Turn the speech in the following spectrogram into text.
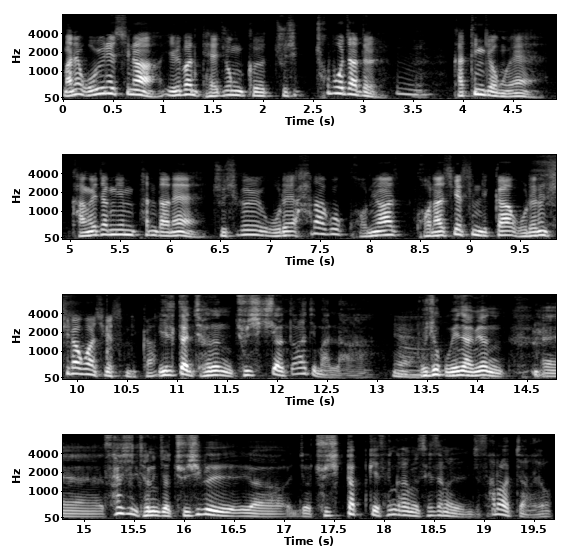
만약 오윤혜 씨나 일반 대중 그 주식 초보자들 음. 같은 경우에 강 회장님 판단에 주식을 올해 하라고 권하, 권하시겠습니까? 올해는 쉬라고 하시겠습니까? 일단 저는 주식 시장 떠나지 말라. 예. 무조건 왜냐하면 에, 사실 저는 이제 주식을 어, 이제 주식답게 생각하면서 세상을 이제 살아왔잖아요.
